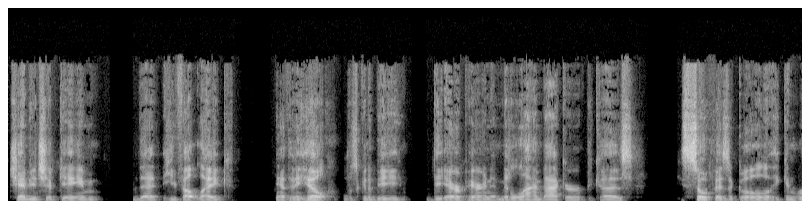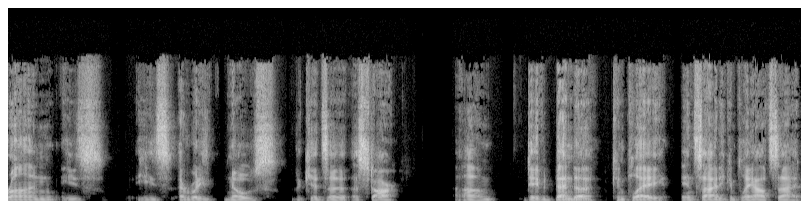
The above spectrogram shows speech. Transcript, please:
championship game that he felt like Anthony Hill was going to be the heir apparent at middle linebacker because he's so physical. He can run. He's he's everybody knows the kid's a, a star. Um, David Gbenda can play inside, he can play outside.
